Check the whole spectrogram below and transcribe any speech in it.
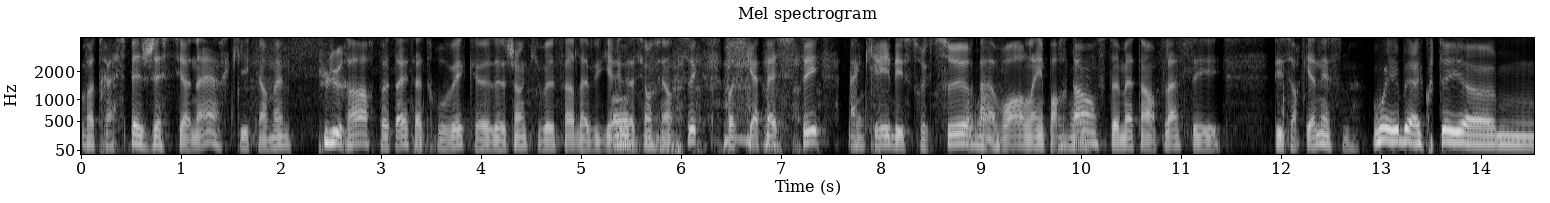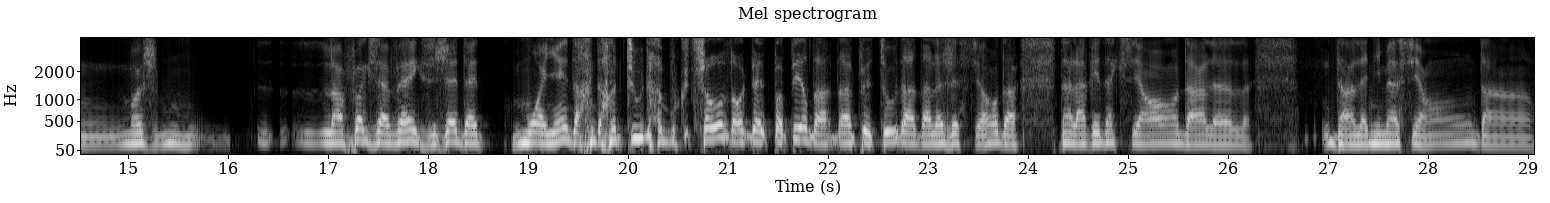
Votre aspect gestionnaire qui est quand même plus rare peut-être à trouver que de gens qui veulent faire de la vulgarisation oh. scientifique, votre capacité à créer des structures, à avoir l'importance de mettre en place des, des organismes. Oui, bien écoutez, euh, moi, l'emploi que j'avais exigeait d'être moyen dans, dans, tout, dans beaucoup de choses, donc d'être pas pire dans, dans un peu tout, dans, dans, la gestion, dans, la rédaction, dans le dans l'animation, dans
